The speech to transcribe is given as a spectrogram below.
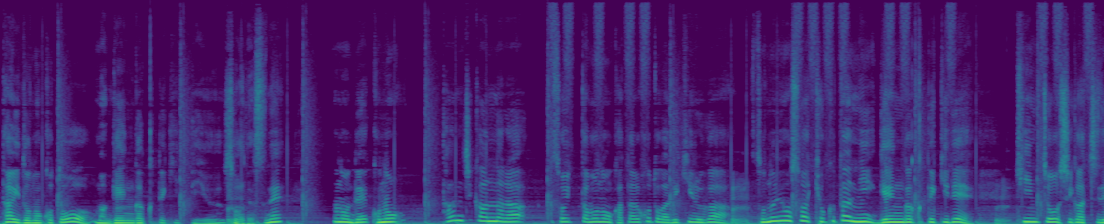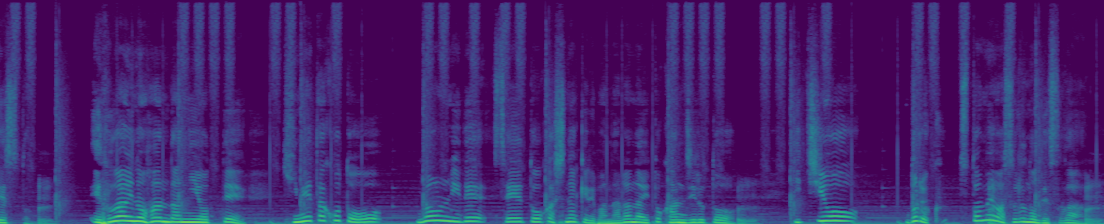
態度のことを、まあ、弦楽的っていうそうですね。なので、この短時間ならそういったものを語ることができるが、うんその様子は極端に弦楽的でうん。緊張しがちですと。うん FI の判断によって決めたことを論理で正当化しなければならないと感じると、うん。一応努力努めはするのですが、うん。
